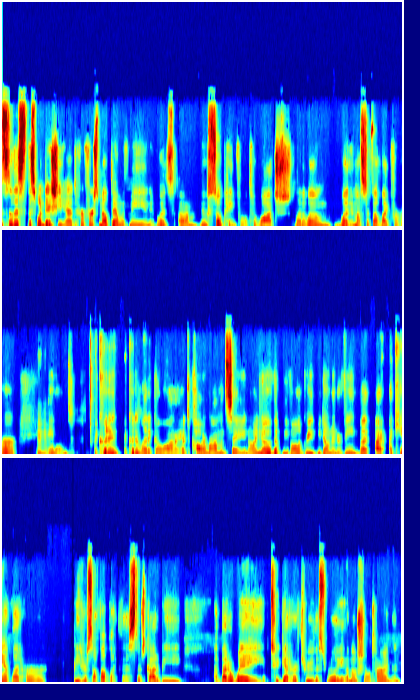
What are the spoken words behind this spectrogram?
so this this one day she had her first meltdown with me and it was um it was so painful to watch let alone what it must have felt like for her mm-hmm. and i couldn't i couldn't let it go on i had to call her mom and say you know i know that we've all agreed we don't intervene but i i can't let her beat herself up like this there's got to be a better way to get her through this really emotional time. And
